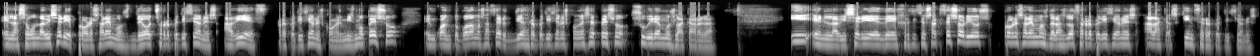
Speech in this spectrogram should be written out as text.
En la segunda biserie progresaremos de 8 repeticiones a 10 repeticiones con el mismo peso. En cuanto podamos hacer 10 repeticiones con ese peso, subiremos la carga. Y en la biserie de ejercicios accesorios progresaremos de las 12 repeticiones a las 15 repeticiones.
